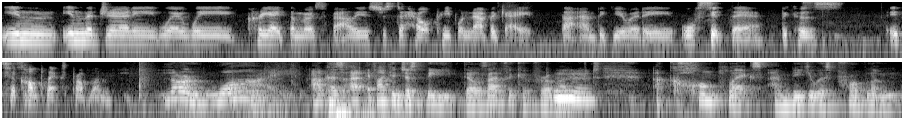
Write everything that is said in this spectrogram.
in in the journey where we create the most value is just to help people navigate that ambiguity or sit there because it's a complex problem. Lauren, why? Because uh, if I can just be devil's advocate for a moment, mm-hmm. a complex, ambiguous problem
